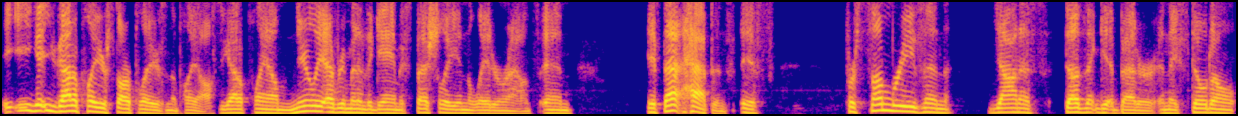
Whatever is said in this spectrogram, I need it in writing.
you you got to play your star players in the playoffs. You got to play them nearly every minute of the game, especially in the later rounds. And if that happens, if for some reason Giannis doesn't get better and they still don't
